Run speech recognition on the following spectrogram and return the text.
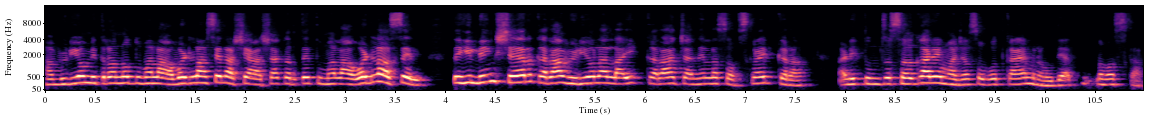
हा व्हिडिओ मित्रांनो तुम्हाला आवडला असेल अशी आशा करते. तुम्हाला आवडला असेल तर ही लिंक शेअर करा व्हिडिओला लाईक करा चॅनेलला सबस्क्राईब करा. आणि तुमचं सहकार्य माझ्यासोबत कायम राहू द्या. नमस्कार.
